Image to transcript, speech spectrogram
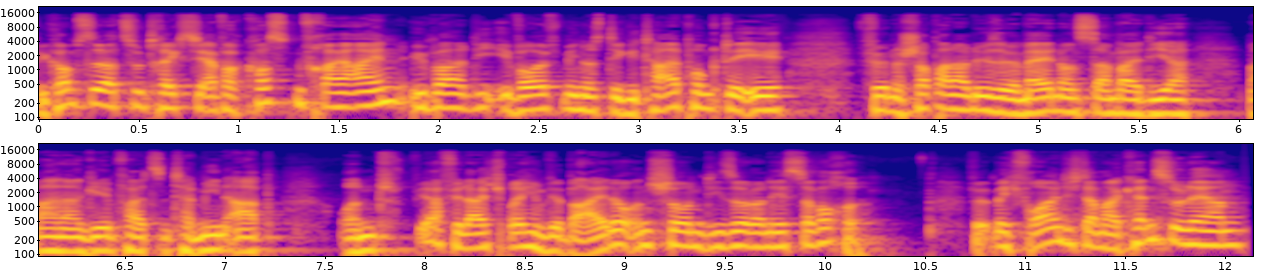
Wie kommst du dazu? Trägst dich einfach kostenfrei ein über die evolve-digital.de für eine Shop-Analyse. Wir melden uns dann bei dir, machen dann gegebenenfalls einen Termin ab und ja, vielleicht sprechen wir beide uns schon diese oder nächste Woche. Würde mich freuen, dich da mal kennenzulernen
